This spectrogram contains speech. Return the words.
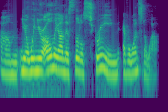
Um, you know, when you're only on this little screen every once in a while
